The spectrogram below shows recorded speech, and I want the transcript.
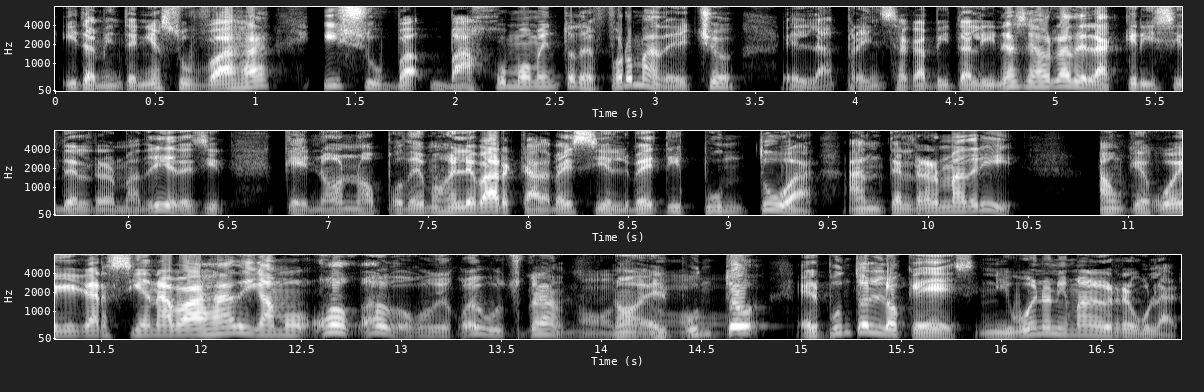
y también tenía sus bajas y su ba- bajo momento de forma. De hecho, en la prensa capitalina se habla de la crisis del Real Madrid. Es decir, que no nos podemos elevar cada vez si el Betis puntúa ante el Real Madrid. Aunque juegue García Navaja, digamos, oh, oh, oh, oh, oh, No, no, el no. punto el punto es lo que es, ni bueno ni malo ni regular.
